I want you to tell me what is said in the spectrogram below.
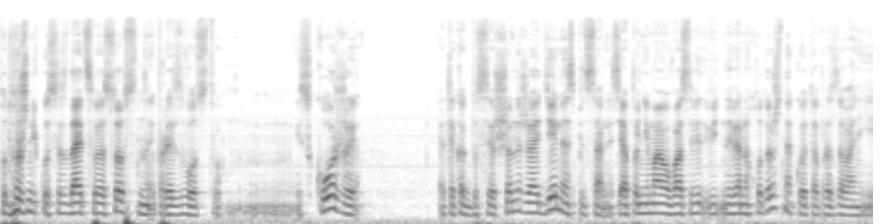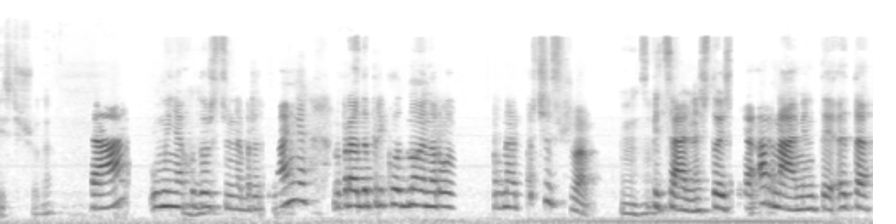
художнику создать свое собственное производство из кожи, это как бы совершенно же отдельная специальность. Я понимаю, у вас, наверное, художественное какое-то образование есть еще, да? Да, у меня художественное uh-huh. образование, но, правда, прикладное народное творчество, uh-huh. специальность, то есть орнаменты, это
